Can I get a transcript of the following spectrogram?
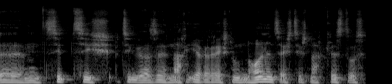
70 bzw. nach ihrer Rechnung 69 nach Christus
